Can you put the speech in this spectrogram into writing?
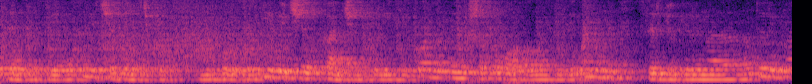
Борисенко Сергія Васильовича, Денечко Миколи Сергійовича, Канченко Лідії Панівни, Шаповал Валентини Іванівни, Сердюк Ірина Анатоліївна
